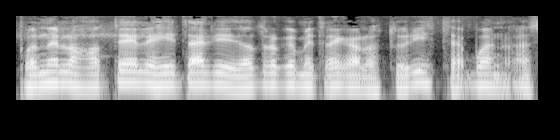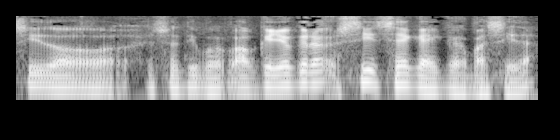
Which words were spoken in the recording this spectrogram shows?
poner los hoteles y tal, y de otro que me traigan los turistas. Bueno, ha sido ese tipo. Aunque yo creo sí sé que hay capacidad.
